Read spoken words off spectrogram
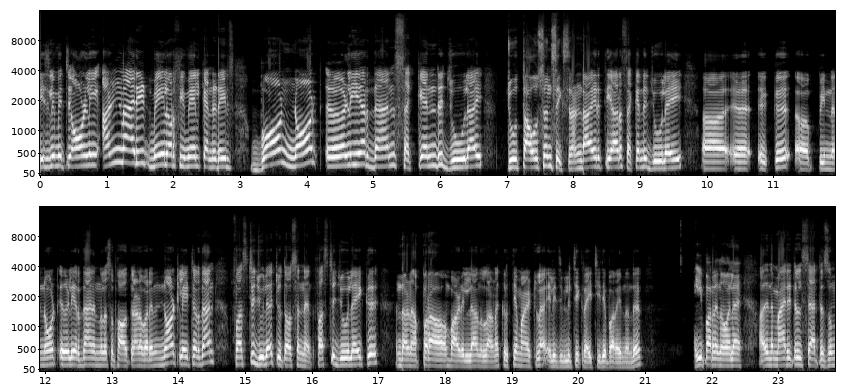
Age limit only unmarried male or female candidates born not earlier than second July two thousand six രണ്ടായിരത്തി ആറ് സെക്കൻഡ് ജൂലൈക്ക് പിന്നെ നോട്ട് ഏർലിയർ ദാൻ എന്നുള്ള സ്വഭാവത്തിലാണ് പറയുന്നത്. Not later than first July two thousand nine first ജൂലൈക്ക് എന്താണ് അപ്പുറമാവാൻ പാടില്ല എന്നുള്ളതാണ് കൃത്യമായിട്ടുള്ള എലിജിബിലിറ്റി ക്രൈറ്റീരിയ പറയുന്നുണ്ട് ഈ പറയുന്ന പോലെ അതിന്റെ മാരിറ്റൽ സ്റ്റാറ്റസും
